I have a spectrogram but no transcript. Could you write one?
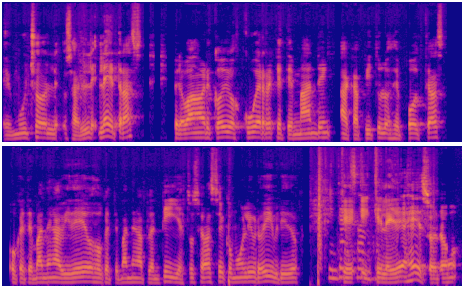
eh, muchas letras, pero van a haber códigos QR que te manden a capítulos de podcast o que te manden a videos o que te manden a plantillas. Entonces va a ser como un libro híbrido. Que, y que la idea es eso, ¿no?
